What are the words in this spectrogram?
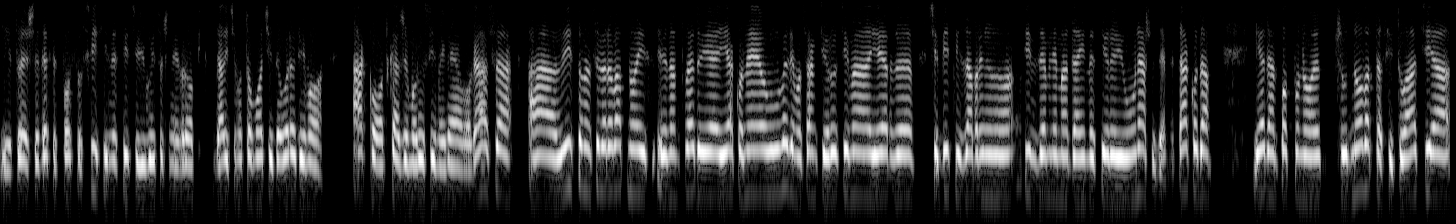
i to je 60% svih investicija u jugoistočnoj Evropi. Da li ćemo to moći da uradimo ako otkažemo Rusima i nemamo gasa, a isto nam se verovatno nam sleduje i ako ne uvedemo sankcije Rusima jer e, će biti zabranjeno tim zemljama da investiraju u našu zemlju. Tako da jedan potpuno čudnovata situacija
